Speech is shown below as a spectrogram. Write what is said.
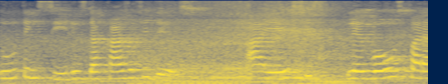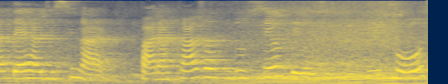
utensílios da casa de Deus. A estes levou-os para a terra de Sinar, para a casa do seu Deus, e pôs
